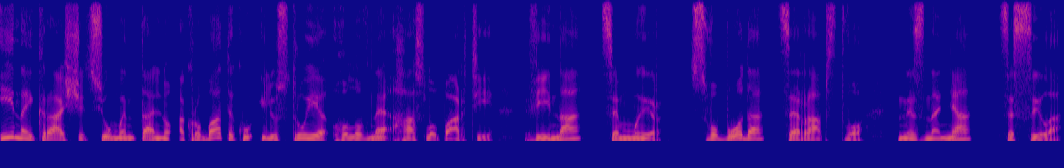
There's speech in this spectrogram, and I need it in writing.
І найкраще цю ментальну акробатику ілюструє головне гасло партії: війна це мир, свобода це рабство, незнання це сила.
